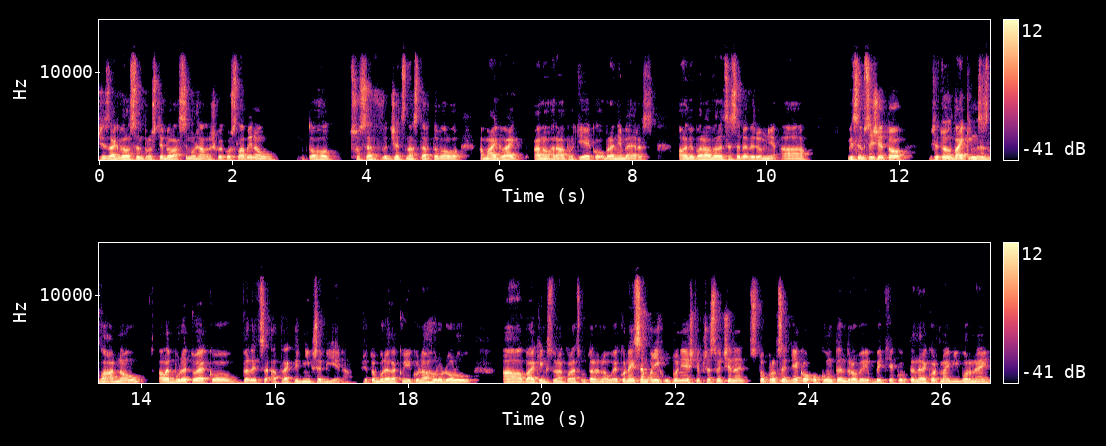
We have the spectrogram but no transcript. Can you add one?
že Zach Wilson prostě byl asi možná trošku jako slabinou toho, co se v Jets nastartovalo a Mike White, ano, hrál proti jako obraně Bears, ale vypadal velice sebevědomě a myslím si, že to, že to Vikings zvládnou, ale bude to jako velice atraktivní přebíjena. Že to bude takový jako nahoru dolů a Vikings to nakonec utrhnou. Jako nejsem o nich úplně ještě přesvědčený stoprocentně jako o kontendrovi, byť jako ten rekord mají výborný,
